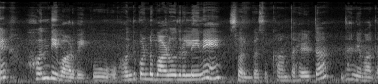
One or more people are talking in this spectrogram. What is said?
ಹೊಂದಿ ಬಾಳಬೇಕು. ಹೊಂದಿಕೊಂಡು ಬಾಳೋದ್ರಲ್ಲೇ ಸ್ವರ್ಗ ಸುಖ ಅಂತ ಹೇಳ್ತಾ ಧನ್ಯವಾದ.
